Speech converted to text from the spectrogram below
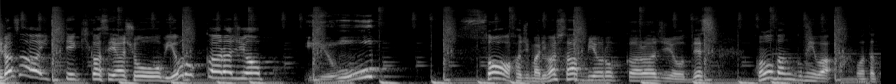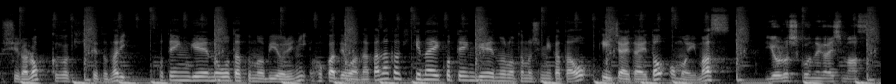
白沢行って聞かせやしょうビオロッカーラジオ。よーさあ始まりました。ビオロッカーラジオです。この番組は私らロッカが聞き手となり古典芸能オタクの日和に他ではなかなか聞けない古典芸能の楽しみ方を聞いちゃいたいと思います。よろしくお願いします。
